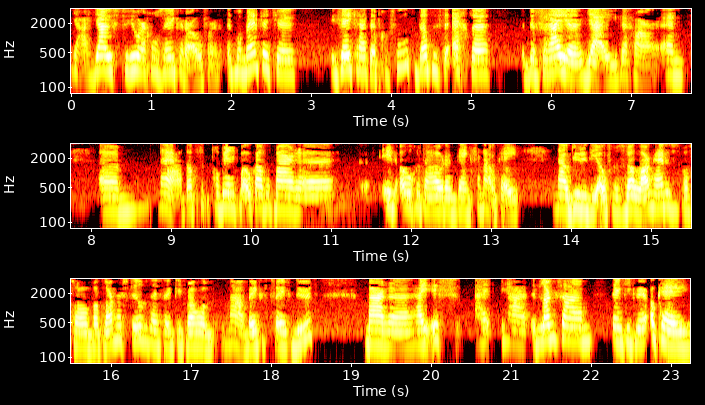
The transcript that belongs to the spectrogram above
ja, juist heel erg onzeker daarover. Het moment dat je die zekerheid hebt gevoeld, dat is de echte, de vrije jij, zeg maar. En um, nou ja, dat probeer ik me ook altijd maar uh, in ogen te houden. Ik denk van, nou oké, nou duurde die overigens wel lang, hè, dus het was al wat langer stil. Het heeft denk ik wel een, nou, een week of twee geduurd. Maar uh, hij is, hij, ja, langzaam denk ik weer, oké,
